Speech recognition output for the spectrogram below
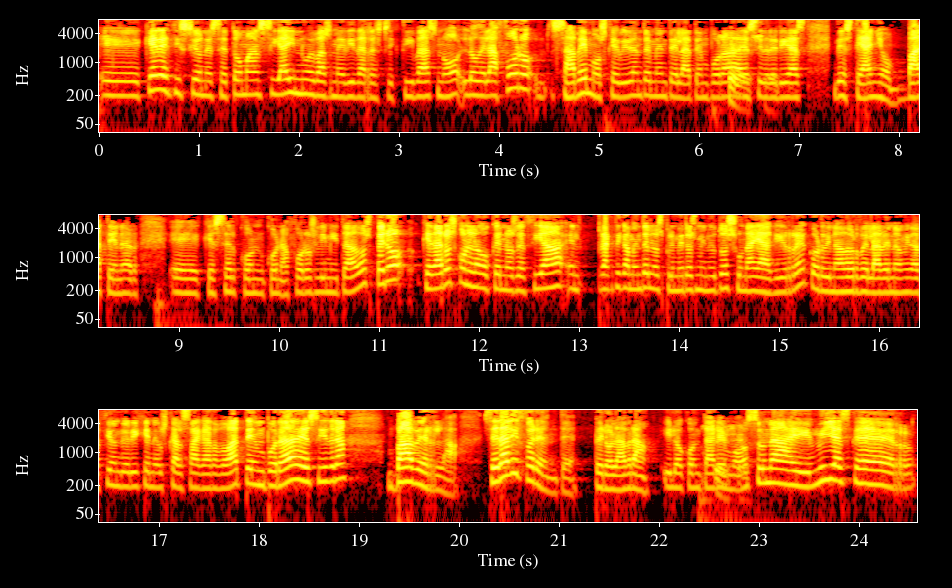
eh, qué decisiones se toman, si hay nuevas medidas restrictivas, ¿no? Lo del aforo, sabemos que evidentemente la temporada de sidrerías de este año va a tener eh, que ser con, aforos limitados, pero quedaros con lo que nos decía prácticamente en los primeros minutos Unai Aguirre, coordinador de la denominación de origen Euskal Sagardoa, temporada de sidra, va a verla. Será diferente, pero la habrá y lo contaremos. Unai, milla esker.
